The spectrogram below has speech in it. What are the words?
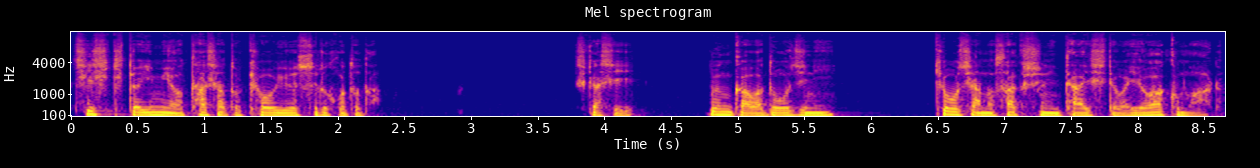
知識と意味を他者と共有することだ。しかし、文化は同時に、強者の搾取に対しては弱くもある。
